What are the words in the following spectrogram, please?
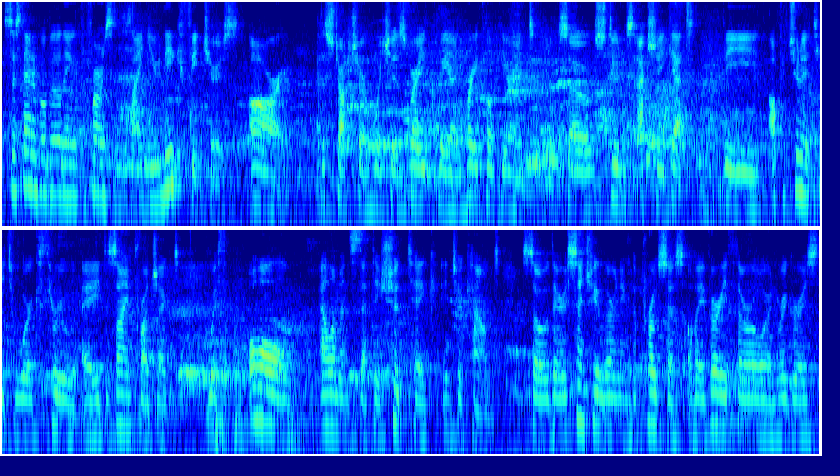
Sustainable building performance and design unique features are the structure which is very clear and very coherent so students actually get the opportunity to work through a design project with all elements that they should take into account. So they're essentially learning the process of a very thorough and rigorous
